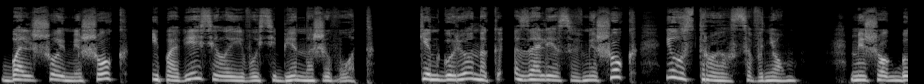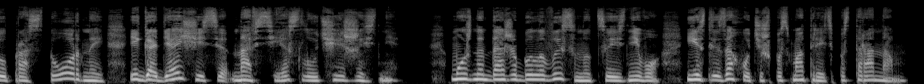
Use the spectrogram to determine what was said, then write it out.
большой мешок и повесила его себе на живот. Кенгуренок залез в мешок и устроился в нем. Мешок был просторный и годящийся на все случаи жизни. Можно даже было высунуться из него, если захочешь посмотреть по сторонам.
